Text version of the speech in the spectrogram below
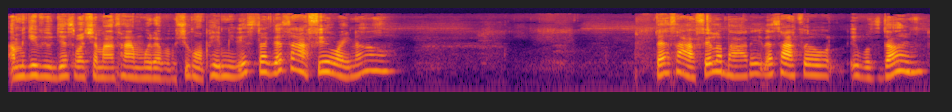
I'm gonna give you this much of my time, whatever, but you're gonna pay me this. Like that's how I feel right now. That's how I feel about it. That's how I feel it was done.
